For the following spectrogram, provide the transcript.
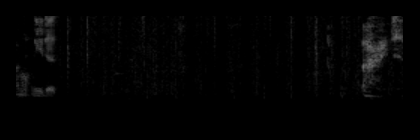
I don't need it. Alright.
